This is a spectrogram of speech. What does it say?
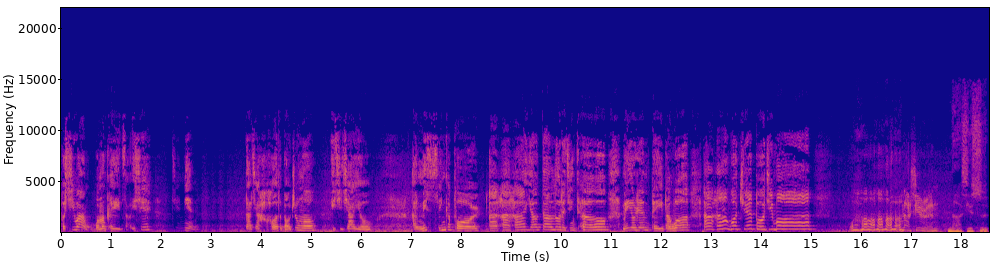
我希望我们可以早一些见面，大家好好的保重哦，一起加油。I miss Singapore，啊哈哈，要到路的尽头，没有人陪伴我，啊哈，我绝不寂寞。那些人，那些事。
